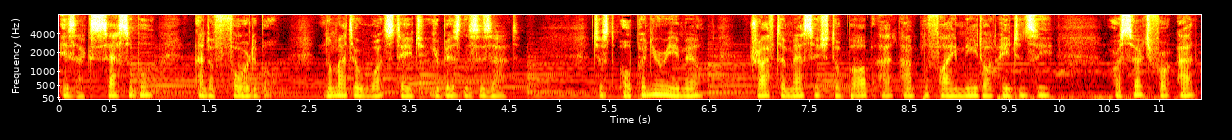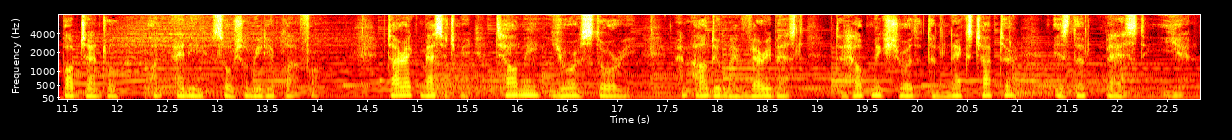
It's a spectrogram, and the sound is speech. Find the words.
is accessible and affordable, no matter what stage your business is at. Just open your email, draft a message to bob at amplifyme.agency, or search for at Bob Gentle on any social media platform. Direct message me, tell me your story, and I'll do my very best to help make sure that the next chapter is the best yet.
